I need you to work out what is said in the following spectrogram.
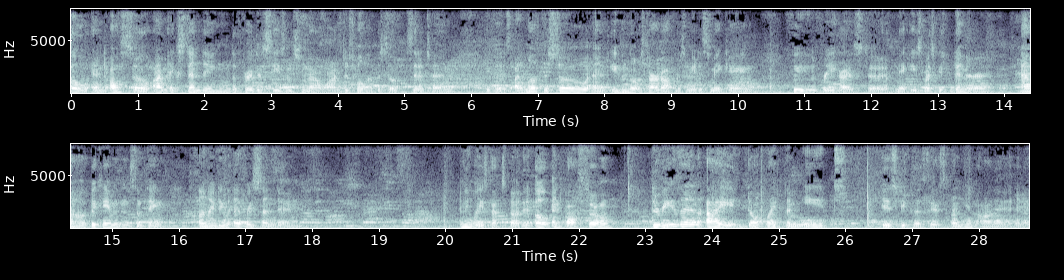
Oh, and also, I'm extending the further seasons from now on to 12 episodes instead of 10 because I love this show, and even though it started off as me just making food for you guys to make these recipes for dinner, now it became something fun I do every Sunday. Anyways, that's about it. Oh, and also, the reason I don't like the meat is because there's onion on it and I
